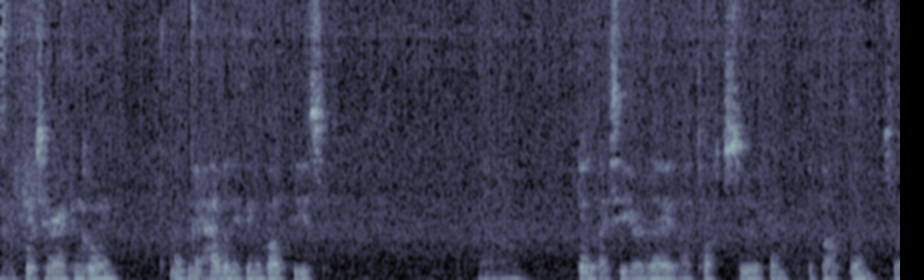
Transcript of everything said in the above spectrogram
and of course here I can go and I don't think I have anything about these. Um, but I see here that I, I talked to a friend about them, so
